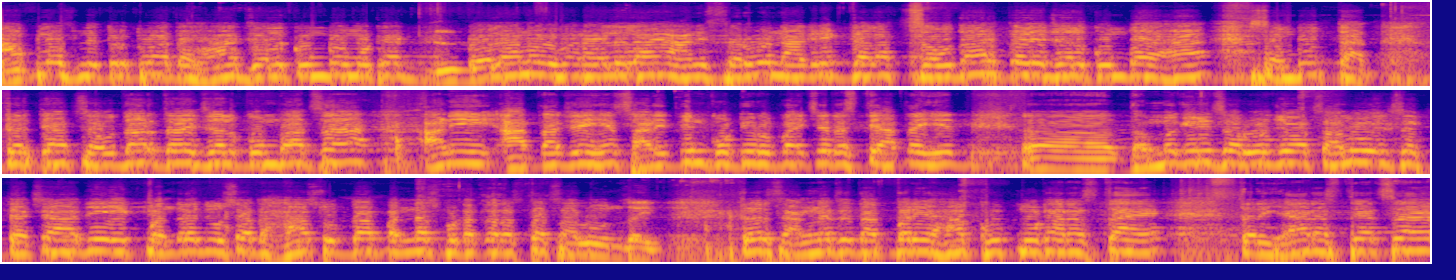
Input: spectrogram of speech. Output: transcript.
आपल्याच नेतृत्वात हा जलकुंभ मोठ्या डोल्यानं उभा राहिलेला आहे आणि सर्व नागरिक त्याला चौदार तळे जलकुंभ हा संबोधतात. तर त्या चौदार तळे जलकुंभाचा आणि आता जे हे साडेतीन कोटी रुपयाचे रस्ते आता हे धम्मगिरीचा रोड जेव्हा चालू होईल साहेब त्याच्या आधी एक पंधरा दिवसात हा सुद्धा पन्नास फुटाचा रस्ता चालू होऊन जाईल. तर सांगण्याचं तात्पर्य हा खूप मोठा रस्ता आहे. तर ह्या रस्त्याचा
